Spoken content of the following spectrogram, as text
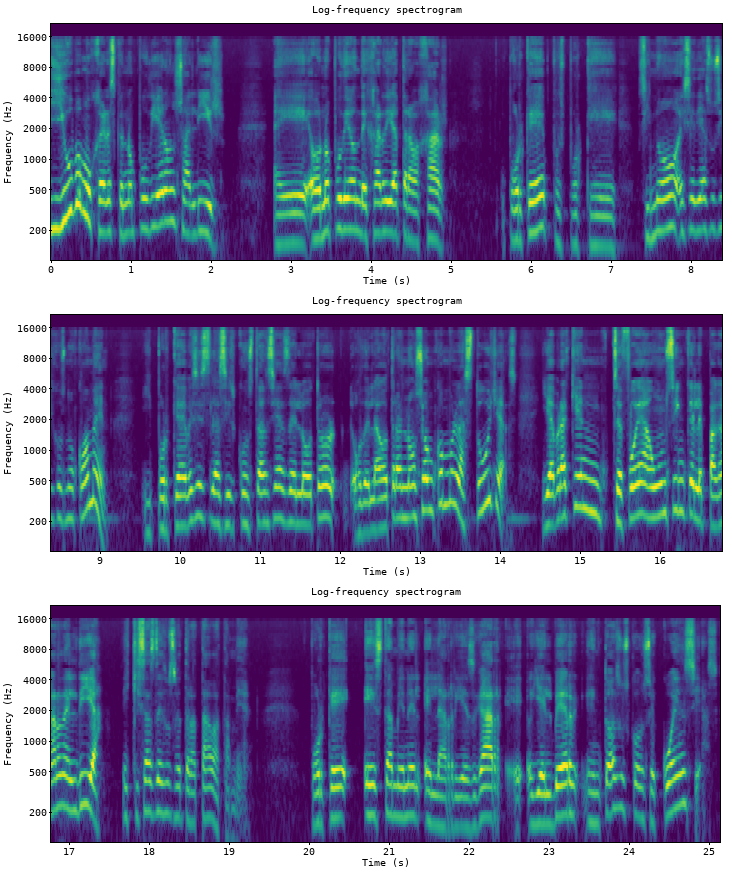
Y hubo mujeres que no pudieron salir eh, o no pudieron dejar de ir a trabajar. ¿Por qué? Pues porque si no, ese día sus hijos no comen. Y porque a veces las circunstancias del otro o de la otra no son como las tuyas. Y habrá quien se fue aún sin que le pagaran el día. Y quizás de eso se trataba también. Porque es también el, el arriesgar eh, y el ver en todas sus consecuencias.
